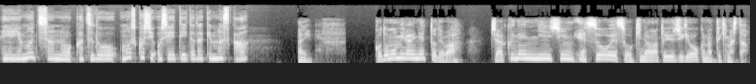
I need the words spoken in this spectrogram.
えー、山内さんの活動、もう少し教えていただけますか？はい。子供未来ネットでは、若年妊娠 SOS 沖縄という事業を行ってきました。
